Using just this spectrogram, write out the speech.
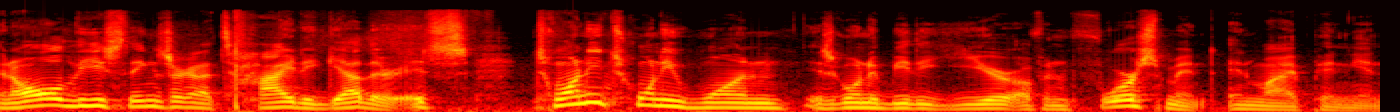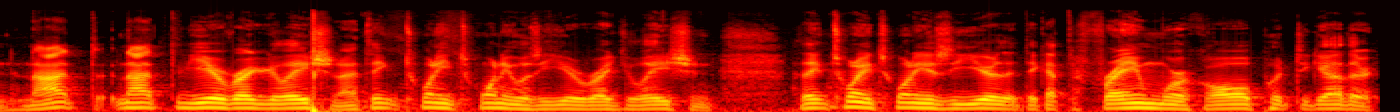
and all these things are going to tie together. It's 2021 is going to be the year of enforcement, in my opinion, not not the year of regulation. I think 2020 was a year of regulation. I think 2020 is a year that they got the framework all put together.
